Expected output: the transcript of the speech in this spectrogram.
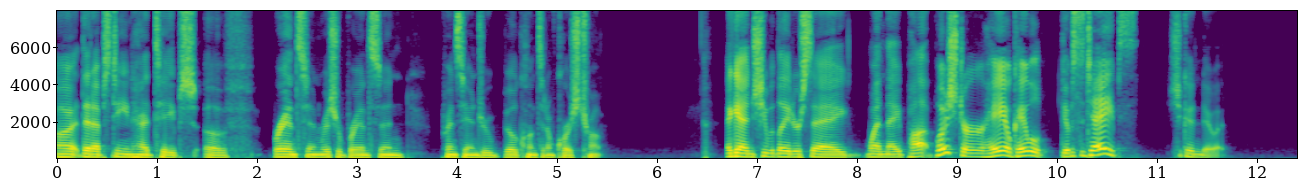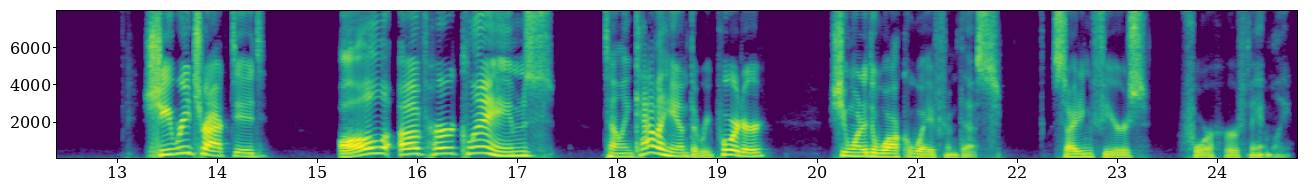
uh, that Epstein had tapes of Branson, Richard Branson, Prince Andrew, Bill Clinton, of course, Trump. Again, she would later say when they pu- pushed her, hey, okay, well, give us the tapes. She couldn't do it. She retracted all of her claims, telling Callahan, the reporter, she wanted to walk away from this, citing fears for her family.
